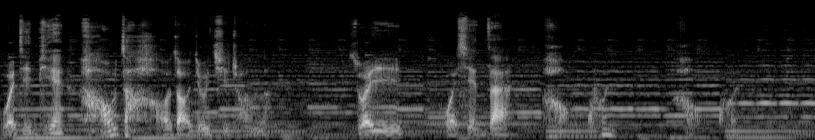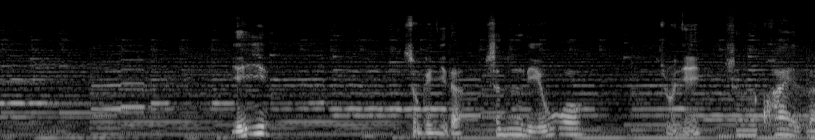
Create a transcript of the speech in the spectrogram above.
我今天好早好早就起床了所以我现在好困好困。爷爷送给你的生日礼物哦祝您生日快乐。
